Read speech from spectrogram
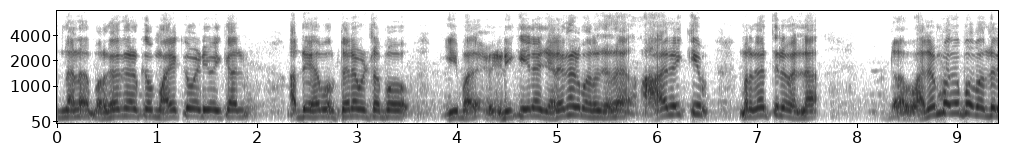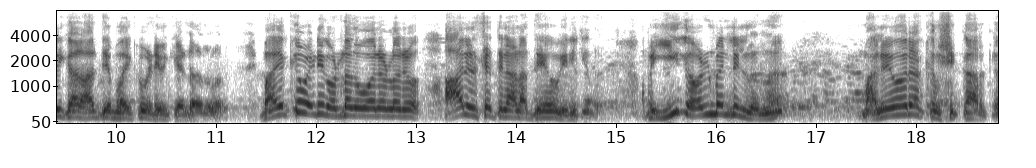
എന്താണ് മൃഗങ്ങൾക്ക് മയക്കുവെടി വയ്ക്കാൻ അദ്ദേഹം ഉത്തരവിട്ടപ്പോൾ ഈ ഇടുക്കിയിലെ ജനങ്ങൾ പറഞ്ഞത് ആനയ്ക്കും മൃഗത്തിനുമല്ല വനം വകുപ്പ് മന്ത്രിക്കാണ് ആദ്യം മയക്ക് വെടി വെക്കേണ്ടതെന്ന് പറഞ്ഞു. മയക്ക് വെടി കൊണ്ടതുപോലുള്ളൊരു ആലസ്യത്തിലാണ് അദ്ദേഹം ഇരിക്കുന്നത്. അപ്പം ഈ ഗവൺമെന്റിൽ നിന്ന് മലയോര കൃഷിക്കാർക്ക്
